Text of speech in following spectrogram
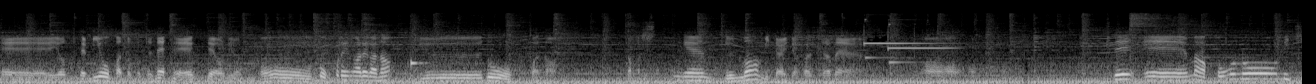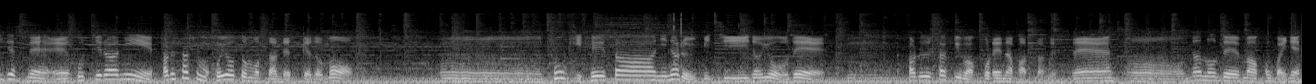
えー、寄ってみようかと思ってね、えー、来ております。おー、もうこれがあれかな？誘導湖かな？なんか湿原沼みたいな感じだね。で、えー、まあ、この道ですね、えー、こちらに春先も来ようと思ったんですけども、うーん、冬季閉鎖になる道のようで、うん春先は来れなかったんですね。うんなので、まあ、今回ね、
